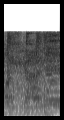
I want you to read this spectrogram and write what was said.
mascarilla.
